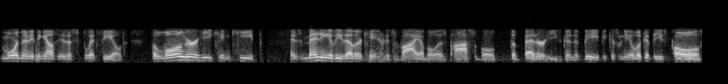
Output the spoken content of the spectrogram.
more than anything else is a split field. The longer he can keep as many of these other candidates viable as possible, the better he's going to be. Because when you look at these polls,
